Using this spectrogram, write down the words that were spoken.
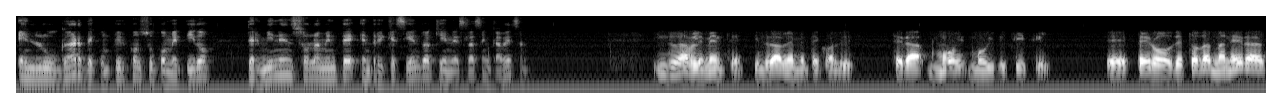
en lugar de cumplir con su cometido terminen solamente enriqueciendo a quienes las encabezan? Indudablemente, indudablemente Será muy, muy difícil. Eh, pero de todas maneras,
